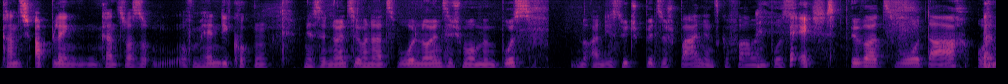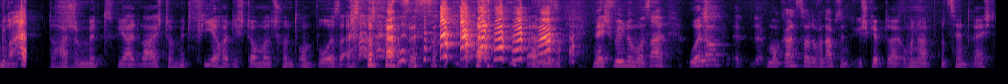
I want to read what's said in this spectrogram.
kannst dich ablenken, kannst was auf dem Handy gucken. Wir sind 1992 mal mit dem Bus an die Südspitze Spaniens gefahren mit dem Bus. Echt? Über zwei Tage und da hast du mit, wie alt war ich doch? Mit vier hatte ich damals schon Thrombose. Also das ist, das ist, ne, ich will nur mal sagen, Urlaub, äh, mal ganz davon absehen, ich gebe da 100% recht.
